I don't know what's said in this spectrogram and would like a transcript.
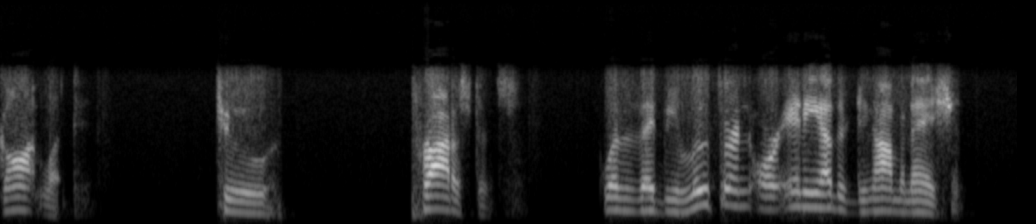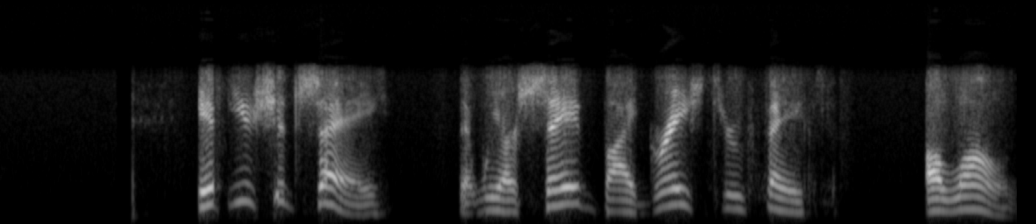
gauntlet to Protestants, whether they be Lutheran or any other denomination. If you should say that we are saved by grace through faith alone,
